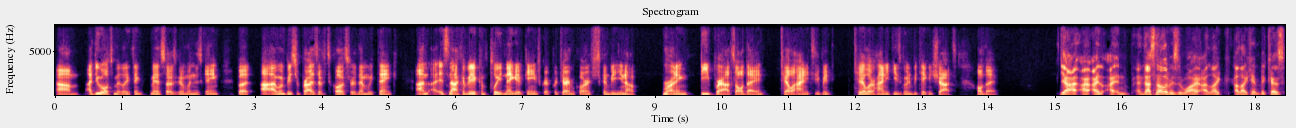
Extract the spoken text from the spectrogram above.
Um, I do ultimately think Minnesota is going to win this game, but I, I, wouldn't be surprised if it's closer than we think. It's not going to be a complete negative game script for Terry McLaurin. It's just going to be, you know, running deep routes all day, and Taylor Heinicke, Taylor Heinicke is going to be taking shots all day. Yeah, I, I, I and, and that's another reason why I like I like him because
